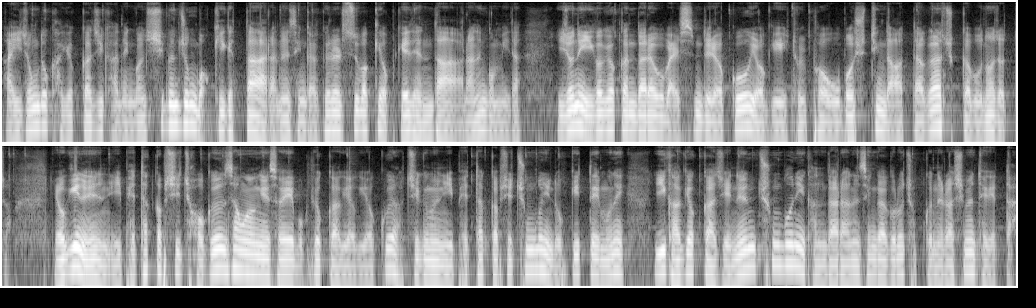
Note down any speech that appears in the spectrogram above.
아, 이 정도 가격까지 가는 건 식은 죽 먹히겠다라는 생각을 할 수밖에 없게 된다라는 겁니다. 이전에 이 가격 간다라고 말씀드렸고 여기 돌파 오버슈팅 나왔다가 주가 무너졌죠. 여기는 이 베타 값이 적은 상황에서의 목표 가격이었고요. 지금은 이 베타 값이 충분히 높기 때문에 이 가격까지는 충분히 간다라는 생각으로 접근을 하시면 되겠다.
